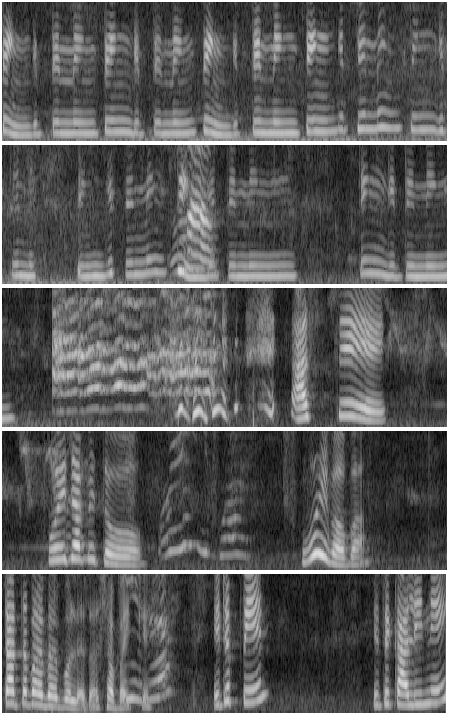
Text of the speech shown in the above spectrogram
টিং টিনিং টিং টিনিং টিং টিনিং টিং টিনিং টিং টিঙ্গি টিনিং টিঙ্গি টিনিং টিঙ্গি টিনিং আস্তে হয়ে যাবে তো উই বাবা টাটা বাই বাই বলে দাও সবাইকে এটা পেন এতে কালি নেই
